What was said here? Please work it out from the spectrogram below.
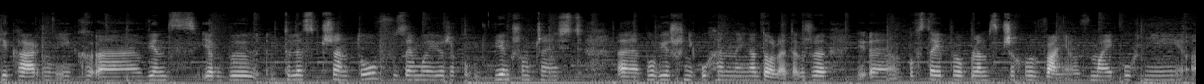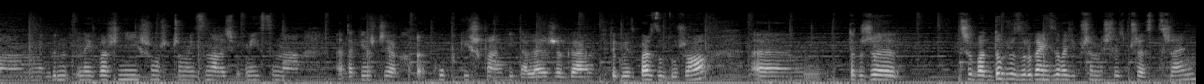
piekarnik, e, więc jakby tyle sprzętów zajmuje już większą część e, powierzchni kuchennej na dole, także e, powstaje problem z przechowywaniem. W mojej kuchni e, jakby najważniejszą rzeczą jest znaleźć miejsce na e, takie rzeczy jak e, kubki, szklanki, talerze, garnki, tego jest bardzo dużo. E, Także Trzeba dobrze zorganizować i przemyśleć przestrzeń.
